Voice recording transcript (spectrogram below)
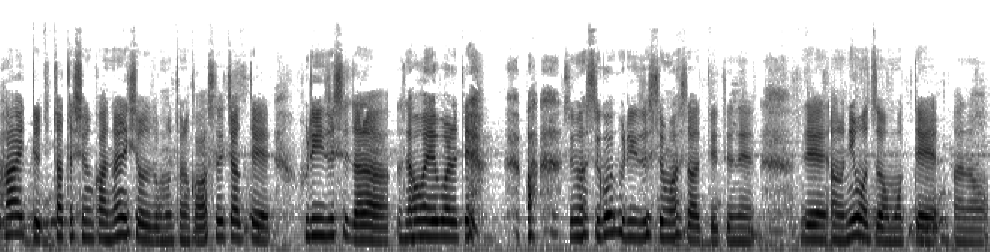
はいって言って立った瞬間何しようと思ったのか忘れちゃって、フリーズしてたら、名前呼ばれて あ、すみません、すごいフリーズしてましたって言ってね。で、あの、荷物を持って、あの、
